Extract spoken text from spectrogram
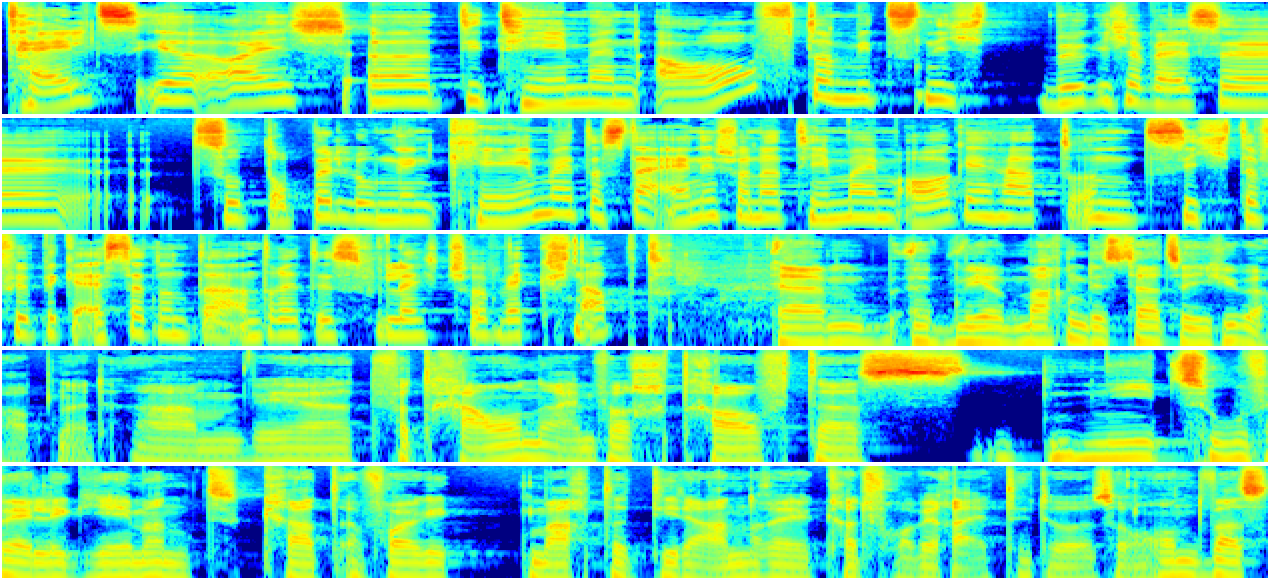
teilt ihr euch äh, die Themen auf, damit es nicht möglicherweise zu Doppelungen käme, dass der eine schon ein Thema im Auge hat und sich dafür begeistert und der andere das vielleicht schon wegschnappt? Ähm, wir machen das tatsächlich überhaupt nicht. Ähm, wir vertrauen einfach drauf, dass nie zufällig jemand gerade Erfolge gemacht hat, die der andere gerade vorbereitet oder so. Und was,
